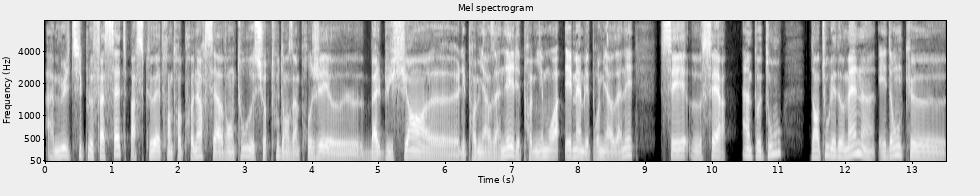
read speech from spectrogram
à multiples facettes parce que être entrepreneur, c'est avant tout, surtout dans un projet balbutiant les premières années, les premiers mois et même les premières années, c'est faire un peu tout dans tous les domaines. Et donc, euh,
